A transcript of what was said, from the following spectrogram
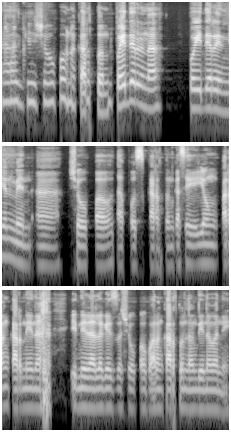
Kagi, siopaw na karton. Pwede rin ah. Pwede rin yun, men. Ah, siopaw, tapos karton. Kasi yung parang karne na inilalagay sa siopaw, parang karton lang din naman eh.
